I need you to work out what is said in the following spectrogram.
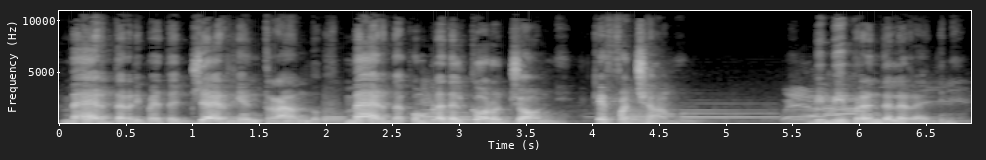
Merda, ripete Jerry entrando. Merda, completa il coro Johnny. Che facciamo? Bibi prende le redini.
